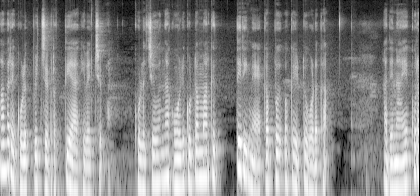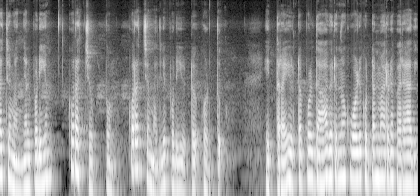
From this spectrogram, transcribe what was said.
അവരെ കുളിപ്പിച്ച് വൃത്തിയാക്കി വെച്ചു. കുളിച്ചു വന്ന കോഴിക്കുട്ടന്മാർക്ക് ഇത്തിരി മേക്കപ്പ് ഒക്കെ ഇട്ട് കൊടുക്കാം. അതിനായി കുറച്ച് മഞ്ഞൾപ്പൊടിയും കുറച്ചുപ്പും കുറച്ച് മല്ലിപ്പൊടിയും ഇട്ട് കൊടുത്തു. ഇത്രയും ഇട്ടപ്പോൾ ദാ വരുന്ന കോഴിക്കുട്ടന്മാരുടെ പരാതി.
